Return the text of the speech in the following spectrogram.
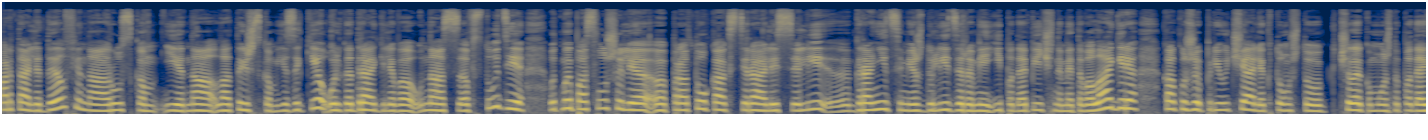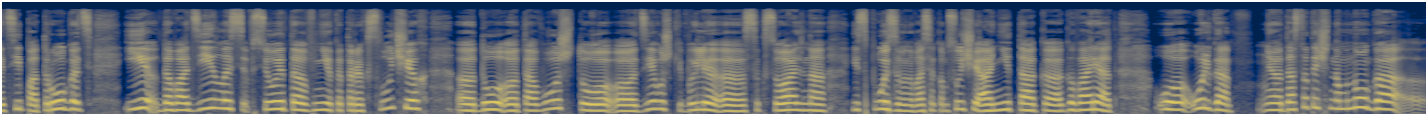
портале Delphi на русском и на латышском языке. Ольга Драгилева у нас в студии. Вот мы послушали про то, как стирались ли, границы между лидерами и подопечными этого лагеря, как уже приучали к тому, что к человеку можно подойти, потрогать. И доводилось все это в некоторых случаях до того, что девушки были сексуально использованы. Во всяком случае, они так говорят. Ольга, Э, достаточно много э,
